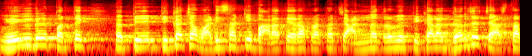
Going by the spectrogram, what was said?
वेगवेगळे प्रत्येक पे पिकाच्या वाढीसाठी बारा तेरा प्रकारचे अन्नद्रव्य पिकाला गरजेचे असतात.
